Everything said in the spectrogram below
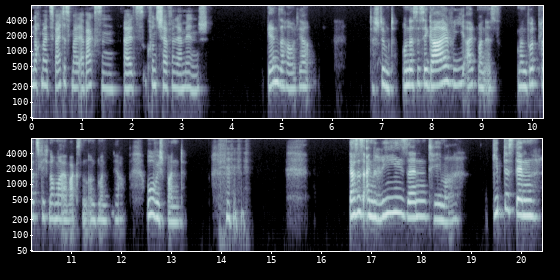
noch mal ein zweites Mal erwachsen als kunstschaffender Mensch. Gänsehaut, ja. Das stimmt. Und es ist egal, wie alt man ist. Man wird plötzlich noch mal erwachsen und man, ja. Oh, wie spannend. Das ist ein Riesenthema. Gibt es denn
